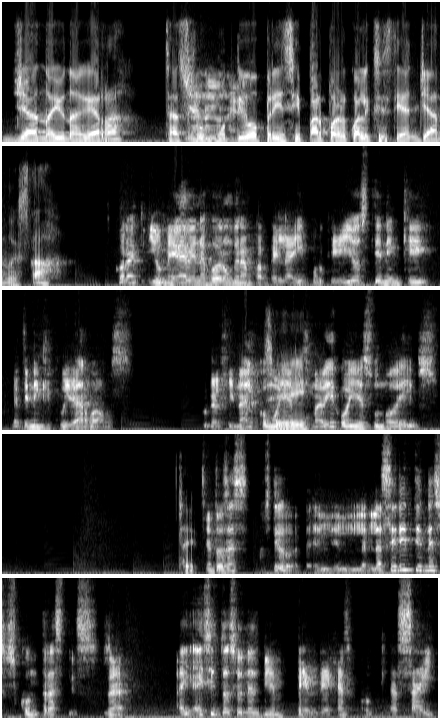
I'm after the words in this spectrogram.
ya no hay una guerra. O sea, su motivo principal por el cual existían ya no está. Correcto. Y Omega viene a jugar un gran papel ahí porque ellos tienen que, tienen que cuidar, vamos. Porque al final, como ella misma dijo, ella es uno de ellos. Sí. Entonces, pues, la, serie tiene sus contrastes. O sea, hay, hay, situaciones bien pendejas, porque las hay.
